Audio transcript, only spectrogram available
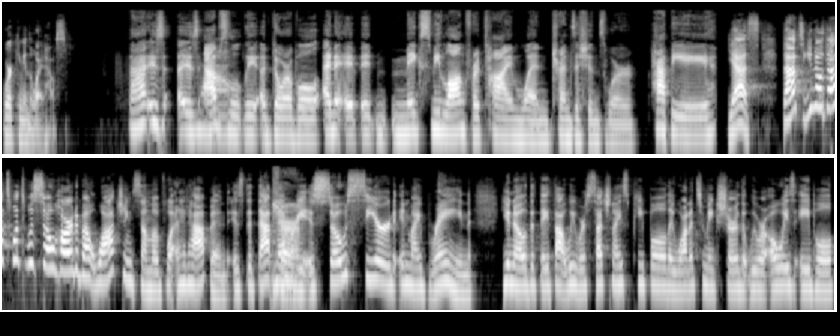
working in the White House. That is is wow. absolutely adorable, and it it makes me long for a time when transitions were happy. Yes. That's you know that's what was so hard about watching some of what had happened is that that sure. memory is so seared in my brain, you know, that they thought we were such nice people. They wanted to make sure that we were always able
